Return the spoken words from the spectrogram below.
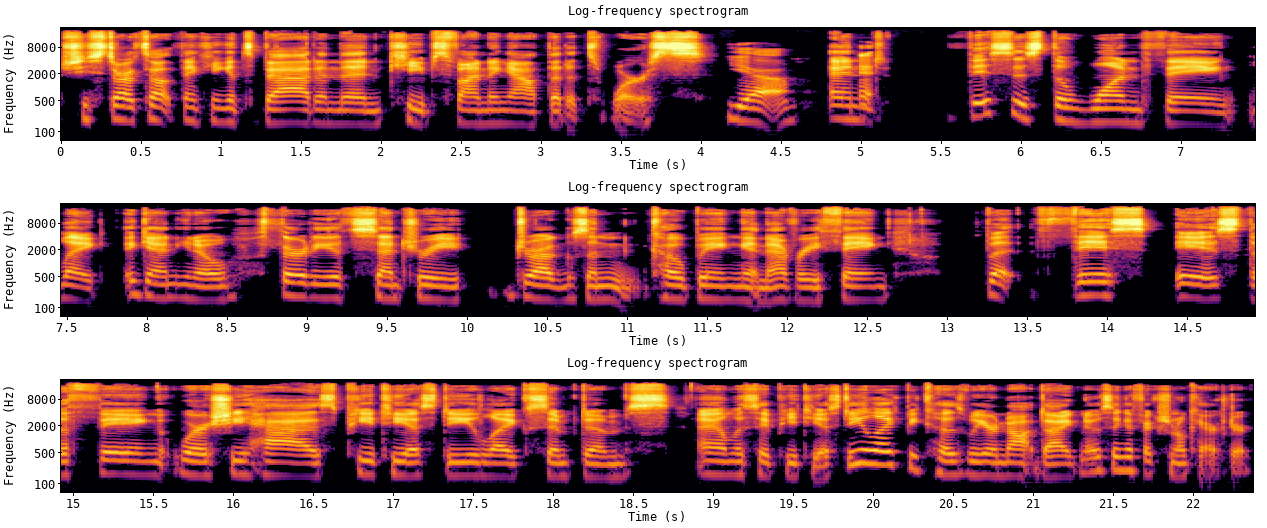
she starts out thinking it's bad and then keeps finding out that it's worse. Yeah. And Eh. this is the one thing, like, again, you know, 30th century drugs and coping and everything. But this is the thing where she has PTSD like symptoms. I only say PTSD like because we are not diagnosing a fictional character.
